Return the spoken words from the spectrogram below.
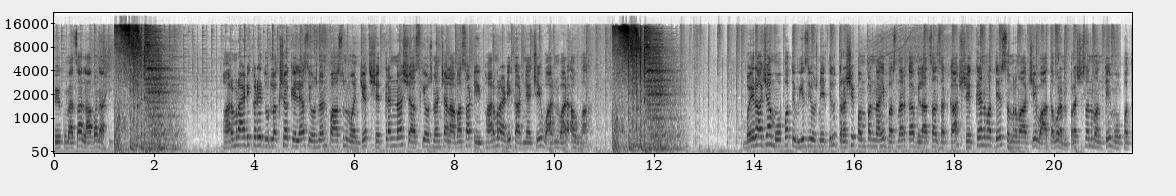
पीक विम्याचा लाभ नाही. फार्म रायडीकडे दुर्लक्ष केल्यास योजनांपासून वंचित शेतकऱ्यांना शासकीय योजनांच्या लाभासाठी फार्मर आय डी काढण्याचे वारंवार आव्हान. बळीराजा मोफत वीज योजनेतील कृषी पंपांनाही बसणार का बिलाचा झटका? शेतकऱ्यांमध्ये संभ्रमाचे वातावरण प्रशासन म्हणते मोफत.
